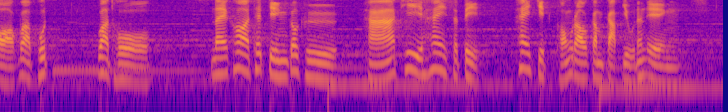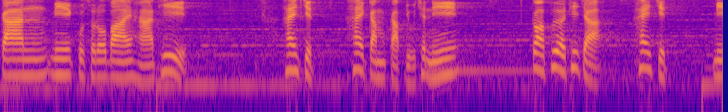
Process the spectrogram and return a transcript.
ออกว่าพุทธว่าโท ในข้อเท็จจริงก็คือ หาที่ให้สติให้จิตของเรากำกับอยู่นั่นเอง การมีกุศโลบายหาที่ให้จิตให้กำกับอยู่เช่นนี้ ก็เพื่อที่จะให้จิตมี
